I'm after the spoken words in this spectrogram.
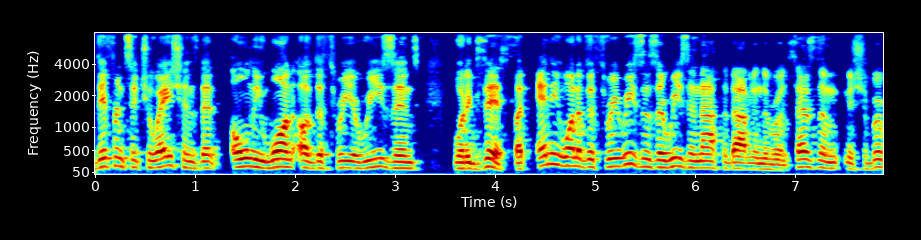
different situations that only one of the three reasons would exist. But any one of the three reasons, a reason not to daven in the room. Says the Mishabur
